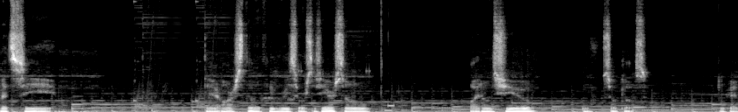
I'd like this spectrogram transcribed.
Let's see. There are still a few resources here, so why don't you? So close. Okay.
